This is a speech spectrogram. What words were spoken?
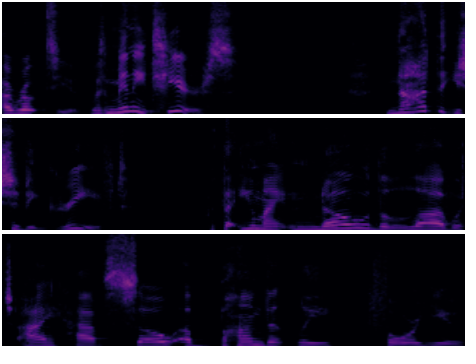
I wrote to you with many tears. Not that you should be grieved, but that you might know the love which I have so abundantly for you.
